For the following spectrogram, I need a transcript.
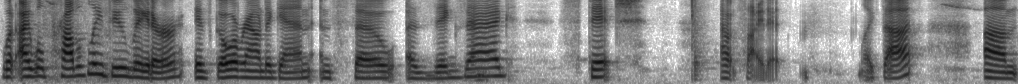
What I will probably do later is go around again and sew a zigzag stitch outside it like that. Um,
